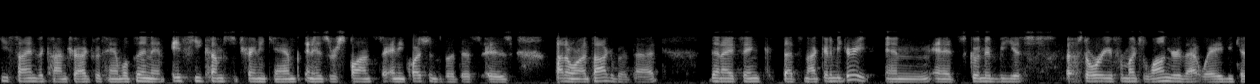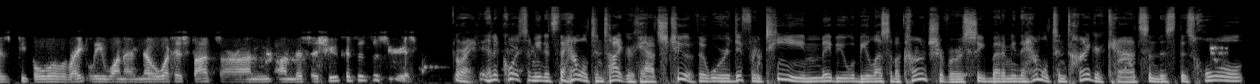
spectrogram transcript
he signs a contract with Hamilton and if he comes to training camp and his response to any questions about this is, I don't want to talk about that, then I think that's not going to be great. And, and it's going to be a, a story for much longer that way because people will rightly want to know what his thoughts are on, on this issue because it's a serious one. Right. And of course, I mean, it's the Hamilton Tiger Cats, too. If it were a different team, maybe it would be less of a controversy. But I mean, the Hamilton Tiger Cats and this, this whole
